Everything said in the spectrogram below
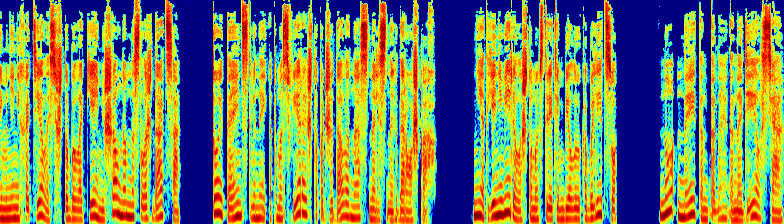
и мне не хотелось, чтобы лакей мешал нам наслаждаться той таинственной атмосферой, что поджидала нас на лесных дорожках. Нет, я не верила, что мы встретим белую кобылицу, но Нейтан-то на это надеялся.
